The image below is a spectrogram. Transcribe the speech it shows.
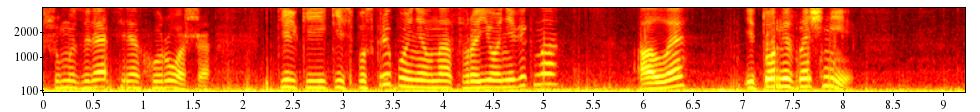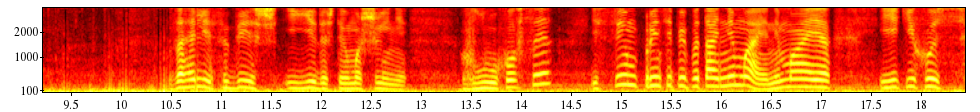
шумоізоляція хороша. Тільки якісь поскрипування в нас в районі вікна, але і то незначні. Взагалі сидиш і їдеш ти в машині глухо все. І з цим, в принципі, питань немає. Немає якихось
